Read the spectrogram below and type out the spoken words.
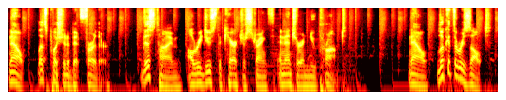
Now, let's push it a bit further. This time, I'll reduce the character strength and enter a new prompt. Now, look at the result.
